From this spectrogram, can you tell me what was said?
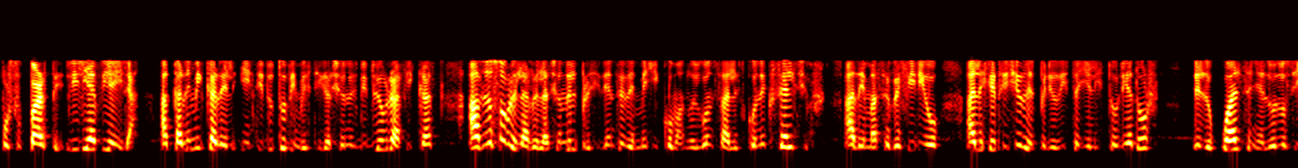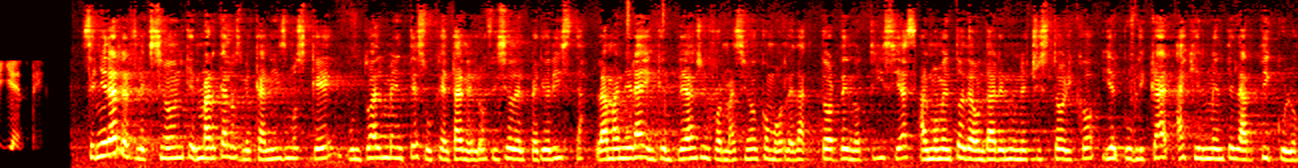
Por su parte, Lilia Vieira, académica del Instituto de Investigaciones Bibliográficas, habló sobre la relación del presidente de México Manuel González con Excelsior. Además, se refirió al ejercicio del periodista y el historiador, de lo cual señaló lo siguiente. Señora reflexión que enmarca los mecanismos que puntualmente sujetan el oficio del periodista, la manera en que emplean su información como redactor de noticias al momento de ahondar en un hecho histórico y el publicar ágilmente el artículo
